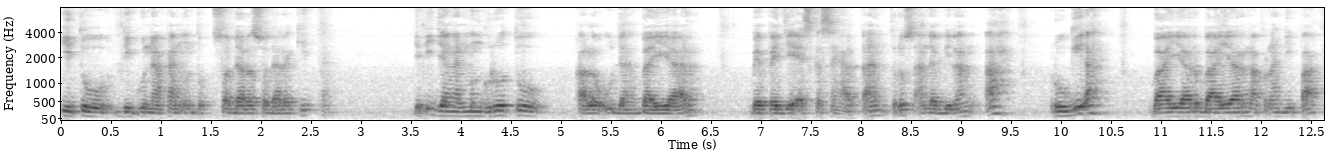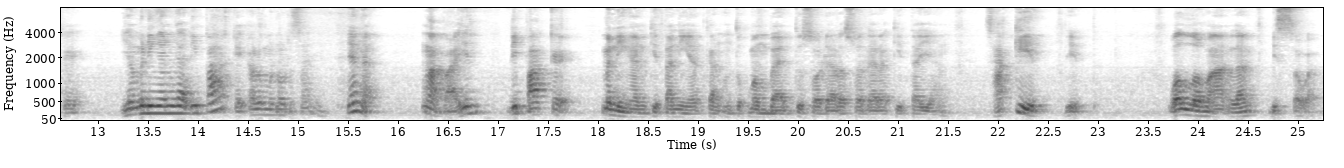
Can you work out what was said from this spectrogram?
Itu digunakan untuk saudara-saudara kita. Jadi jangan menggerutu kalau udah bayar BPJS kesehatan terus anda bilang ah rugi ah bayar bayar nggak pernah dipakai ya mendingan nggak dipakai kalau menurut saya ya nggak ngapain dipakai mendingan kita niatkan untuk membantu saudara-saudara kita yang sakit gitu. Wallahu a'lam bissawab.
